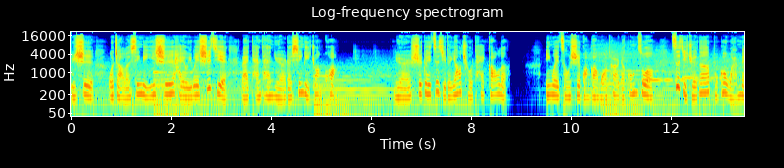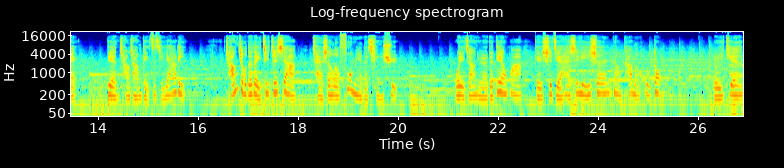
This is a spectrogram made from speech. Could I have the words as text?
于是我找了心理医师，还有一位师姐来谈谈女儿的心理状况。女儿是对自己的要求太高了，因为从事广告模特儿的工作，自己觉得不够完美，便常常给自己压力。长久的累积之下，产生了负面的情绪。我也将女儿的电话给师姐和心理医生，让他们互动。有一天，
